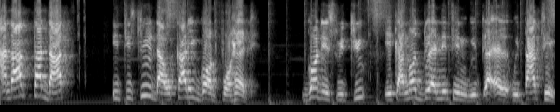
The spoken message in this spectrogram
And after that it is you that will carry god for head. God is with you. He cannot do anything with, uh, without him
